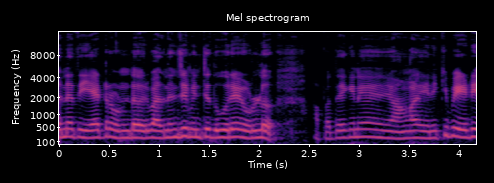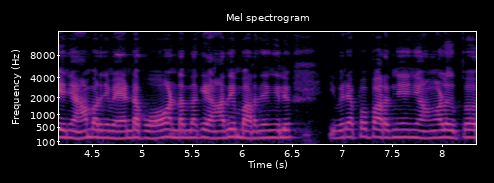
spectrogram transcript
തന്നെ തിയേറ്റർ ഉണ്ട് ഒരു പതിനഞ്ച് മിനിറ്റ് ദൂരേ ഉള്ളൂ. അപ്പോഴത്തേക്കിന് ഞങ്ങൾ എനിക്ക് പേടിയാണ് ഞാൻ പറഞ്ഞു വേണ്ട പോകണ്ടെന്നൊക്കെ ആദ്യം പറഞ്ഞെങ്കിലും ഇവരപ്പോൾ പറഞ്ഞ് ഞങ്ങളിപ്പോൾ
